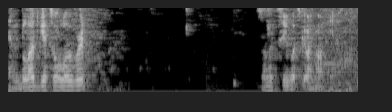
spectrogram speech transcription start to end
And blood gets all over it. So let's see what's going on here.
